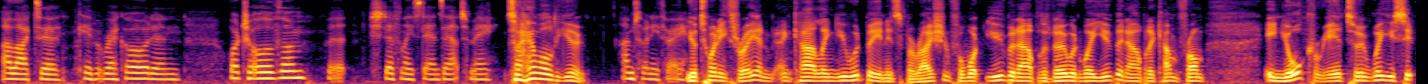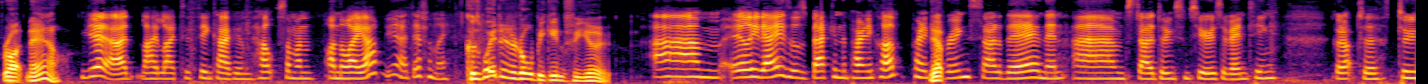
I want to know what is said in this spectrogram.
I like to keep a record and watch all of them, but she definitely stands out to me. So, how old are you? I'm 23. You're 23, and, and Carleen, you would be an inspiration for what you've been able to do and where you've been able to come from in your career to where you sit right now. Yeah, I'd, I like to think I can help someone on the way up. Yeah, definitely. Because where did it all begin for you? Um, early days, it was back in the Pony Club, Pony Yep. Club Rings. Started there, and then um, started doing some serious eventing. Got up to two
